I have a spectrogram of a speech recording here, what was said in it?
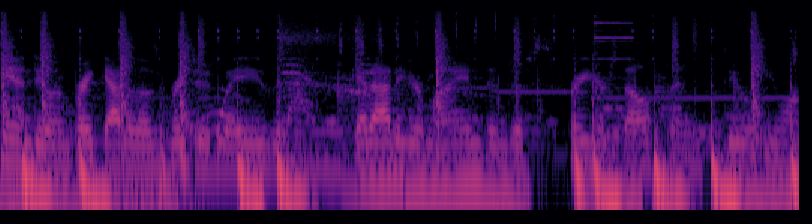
can do and break out of those rigid ways and get out of your mind and just free yourself and do what you want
